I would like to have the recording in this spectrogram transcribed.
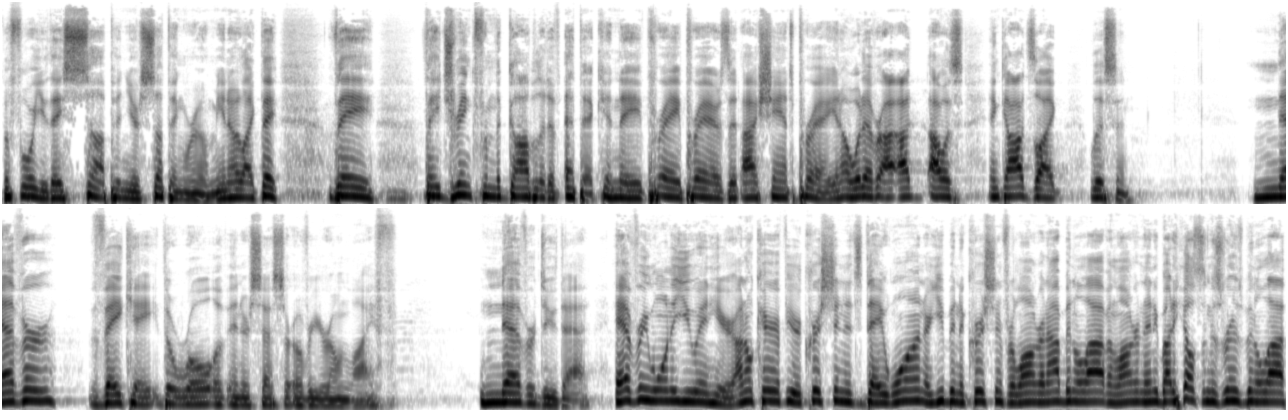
before you. They sup in your supping room. You know, like they, they, they drink from the goblet of epic and they pray prayers that I shan't pray. You know, whatever. I, I, I was, and God's like, listen, never vacate the role of intercessor over your own life. Never do that. Every one of you in here, I don't care if you're a Christian, it's day one, or you've been a Christian for longer than I've been alive and longer than anybody else in this room has been alive.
